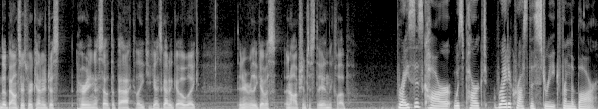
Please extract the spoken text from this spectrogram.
The bouncers were kind of just hurrying us out the back. Like you guys got to go. Like they didn't really give us an option to stay in the club. Bryce's car was parked right across the street from the bar,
